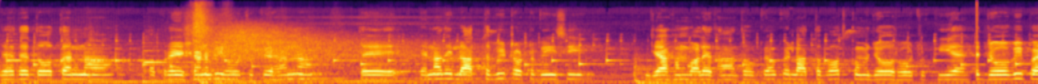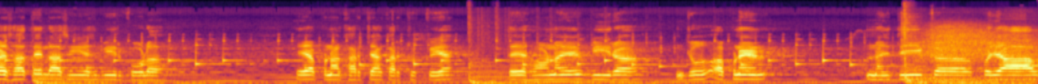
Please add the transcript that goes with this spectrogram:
ਜਿਸ ਦੇ 2-3 ਆਪਰੇਸ਼ਨ ਵੀ ਹੋ ਚੁੱਕੇ ਹਨ ਤੇ ਇਹਨਾਂ ਦੀ ਲੱਤ ਵੀ ਟੁੱਟ ਗਈ ਸੀ ਜ਼ਖਮ ਵਾਲੇ ਥਾਂ ਤੋਂ, ਕਿਉਂਕਿ ਲੱਤ ਬਹੁਤ ਕਮਜ਼ੋਰ ਹੋ ਚੁੱਕੀ ਹੈ ਤੇ ਜੋ ਵੀ ਪੈਸਾ ਧੇਲਾ ਸੀ ਇਸ ਵੀਰ ਕੋਲ, ਇਹ ਆਪਣਾ ਖਰਚਾ ਕਰ ਚੁੱਕੇ ਆ। ਤੇ ਹੁਣ ਇਹ ਵੀਰ ਜੋ ਆਪਣੇ ਨਜ਼ਦੀਕ ਪੰਜਾਬ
